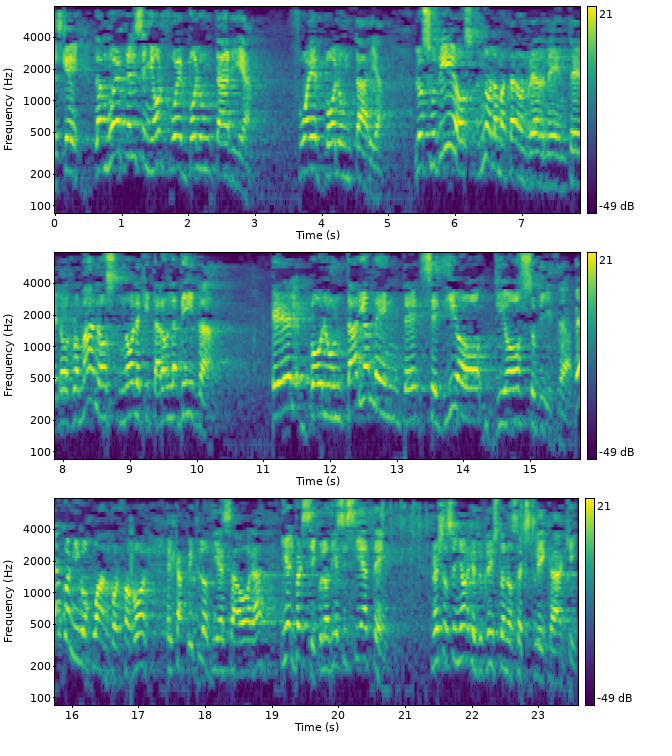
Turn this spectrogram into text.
es que la muerte del Señor fue voluntaria. Fue voluntaria. Los judíos no la mataron realmente, los romanos no le quitaron la vida. Él voluntariamente se dio, dio su vida. Ven conmigo Juan, por favor, el capítulo 10 ahora y el versículo 17. Nuestro Señor Jesucristo nos explica aquí.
